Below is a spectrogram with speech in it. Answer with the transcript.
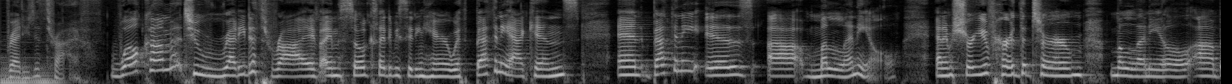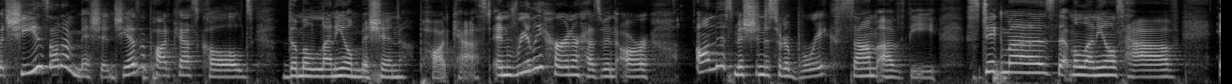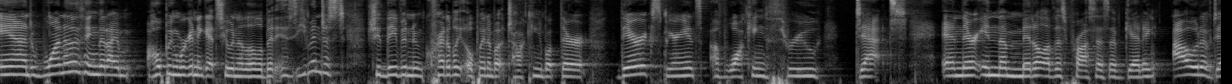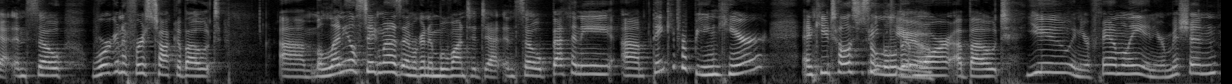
ready to thrive. Welcome to Ready to Thrive. I'm so excited to be sitting here with Bethany Atkins. And Bethany is a millennial. And I'm sure you've heard the term millennial, uh, but she is on a mission. She has a podcast called the Millennial Mission Podcast. And really, her and her husband are on this mission to sort of break some of the stigmas that millennials have. And one other thing that I'm hoping we're going to get to in a little bit is even just she, they've been incredibly open about talking about their their experience of walking through debt and they're in the middle of this process of getting out of debt. And so we're going to first talk about um, millennial stigmas and we're going to move on to debt. And so, Bethany, um, thank you for being here. And can you tell us just thank a little you. bit more about you and your family and your mission?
